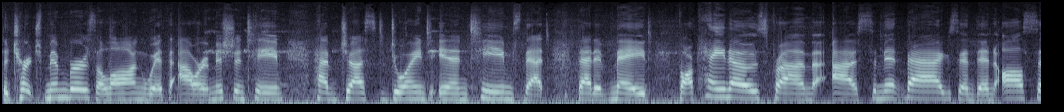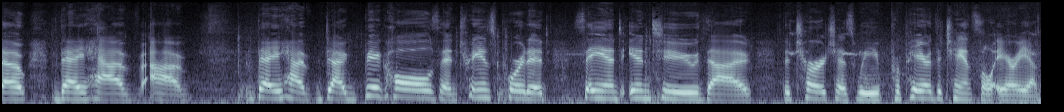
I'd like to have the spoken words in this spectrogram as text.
The church members along with our mission team have just joined in teams that that have made volcanoes from uh, cement bags and then also they have uh, they have dug big holes and transported sand into the, the church as we prepare the chancel area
